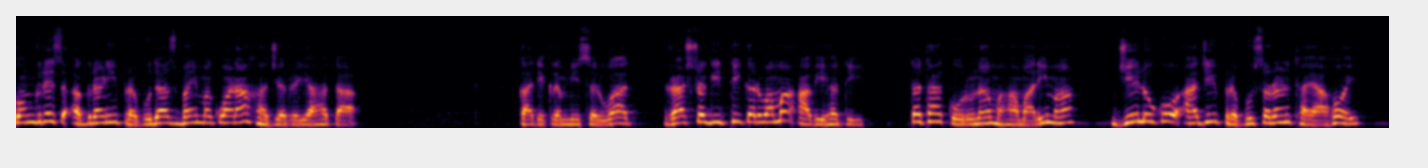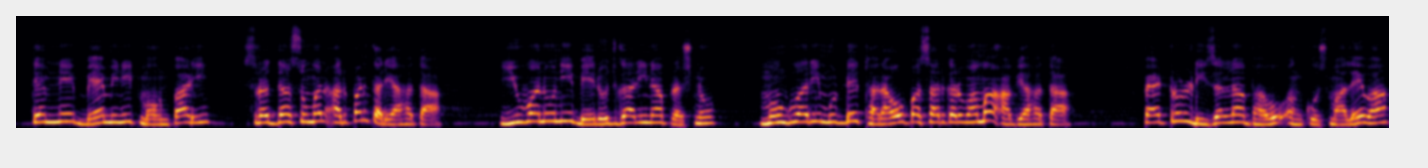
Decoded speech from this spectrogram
કોંગ્રેસ અગ્રણી પ્રભુદાસભાઈ મકવાણા હાજર રહ્યા હતા. કાર્યક્રમની શરૂઆત રાષ્ટ્રગીતથી કરવામાં આવી હતી તથા કોરોના મહામારીમાં જે લોકો આજે પ્રભુસરણ થયા હોય તેમને બે મિનિટ મૌન પાડી શ્રદ્ધાસુમન અર્પણ કર્યા હતા. યુવાનોની બેરોજગારીના પ્રશ્નો, મોંઘવારી મુદ્દે ઠરાવો પસાર કરવામાં આવ્યા હતા. પેટ્રોલ, ડીઝલના ભાવો અંકુશમાં લેવા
